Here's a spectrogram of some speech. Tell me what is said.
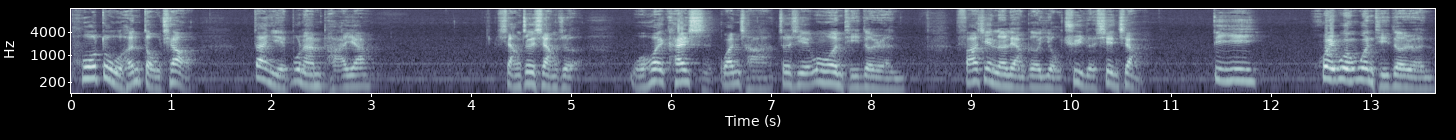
坡度很陡峭，但也不难爬呀。想着想着，我会开始观察这些问问题的人，发现了两个有趣的现象：第一，会问问题的人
